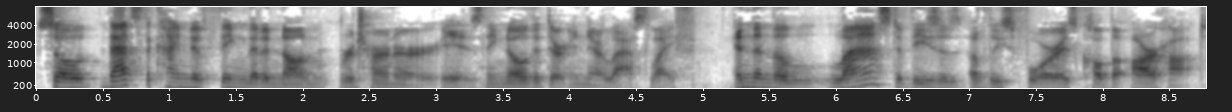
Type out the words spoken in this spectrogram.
So that's the kind of thing that a non returner is. They know that they're in their last life. And then the last of these is, of these four is called the arhat.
